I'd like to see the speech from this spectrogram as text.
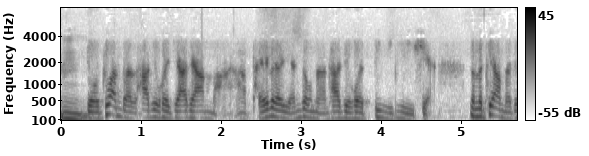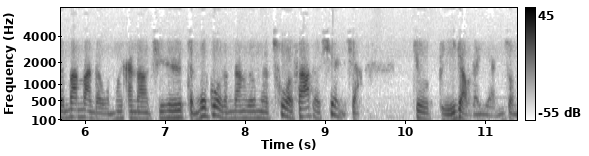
嗯，有赚的他就会加加码啊，赔的严重呢，他就会避一避险。那么这样呢，就慢慢的我们会看到，其实整个过程当中呢错杀的现象就比较的严重。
